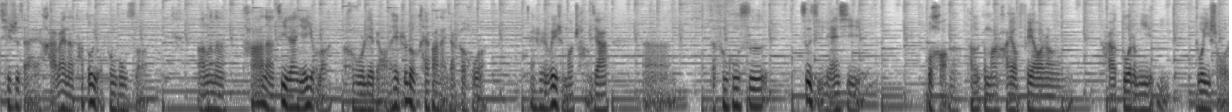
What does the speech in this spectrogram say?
其实，在海外呢，他都有分公司了。完了呢，他呢，既然也有了客户列表，他也知道开发哪家客户了。但是为什么厂家，呃，的分公司自己联系不好呢？他干嘛还要非要让，还要多这么一多一手，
